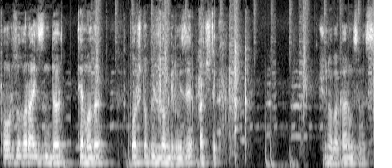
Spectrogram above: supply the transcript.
Forza Horizon 4 temalı Porsche 911'imizi açtık. Şuna bakar mısınız?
